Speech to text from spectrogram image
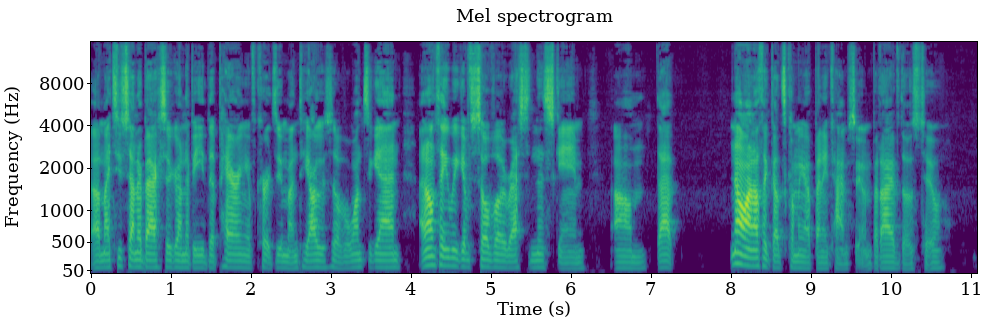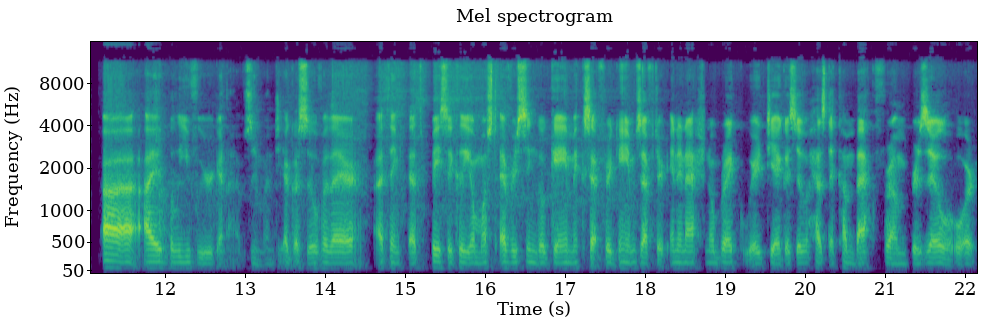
uh, my two center backs are going to be the pairing of Kurt and Thiago Silva once again. I don't think we give Silva a rest in this game. Um, that no, I don't think that's coming up anytime soon. But I have those two. Uh, I believe we were gonna have Zouma and Thiago Silva there. I think that's basically almost every single game except for games after international break where Thiago Silva has to come back from Brazil or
